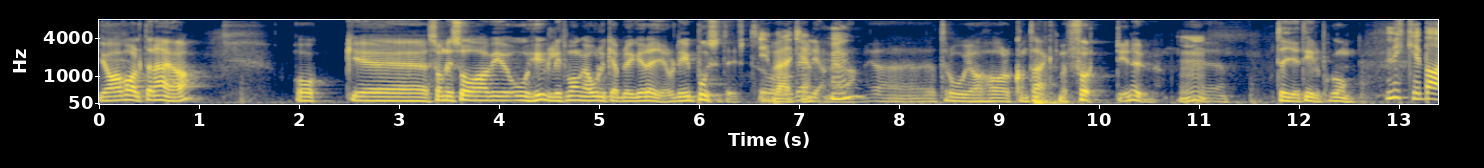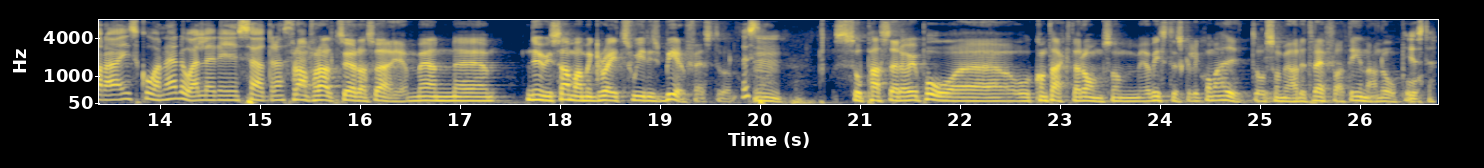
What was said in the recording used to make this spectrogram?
Jag har valt den här, ja. Och eh, som ni sa har vi ohyggligt många olika bryggerier och det är positivt Ja, att verkligen. välja mellan. Jag, jag tror jag har kontakt med 40 nu. Mm. Eh, 10 till på gång. Mycket bara i Skåne då, eller i södra Sverige? Framförallt södra Sverige, men eh, nu i samband med Great Swedish Beer Festival Just det. Mm. så passade jag ju på eh, att kontakta dem som jag visste skulle komma hit och som jag hade träffat innan då. På, Just det.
